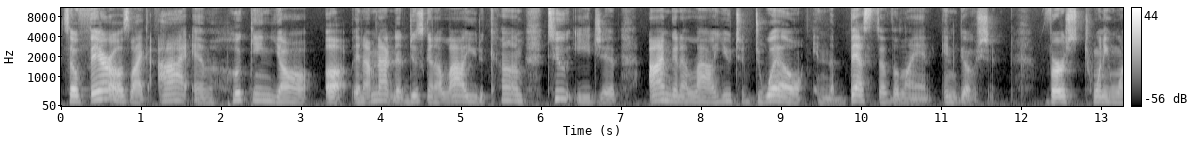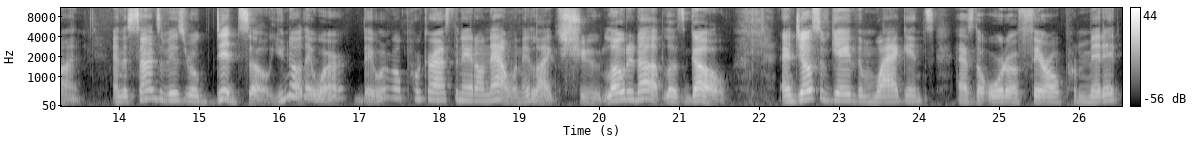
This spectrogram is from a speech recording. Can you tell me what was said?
So Pharaoh's like, I am hooking y'all up, and I'm not just going to allow you to come to Egypt. I'm going to allow you to dwell in the best of the land in Goshen. Verse 21. And the sons of Israel did so. You know they were. They weren't going to procrastinate on that one. They're like, shoot, load it up. Let's go. And Joseph gave them wagons as the order of Pharaoh permitted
